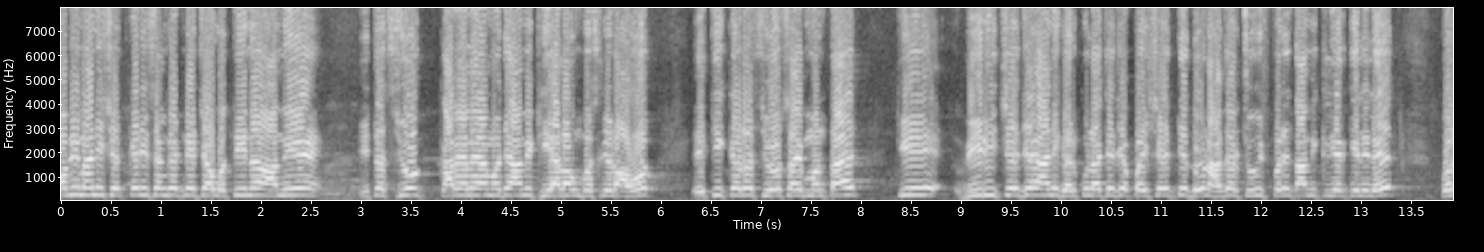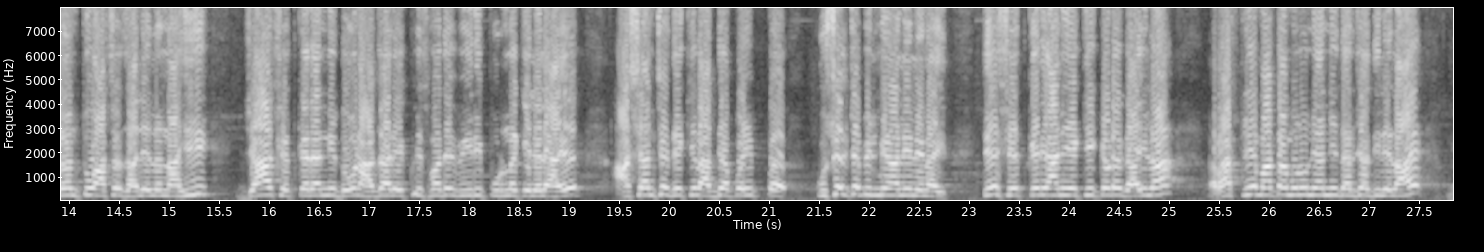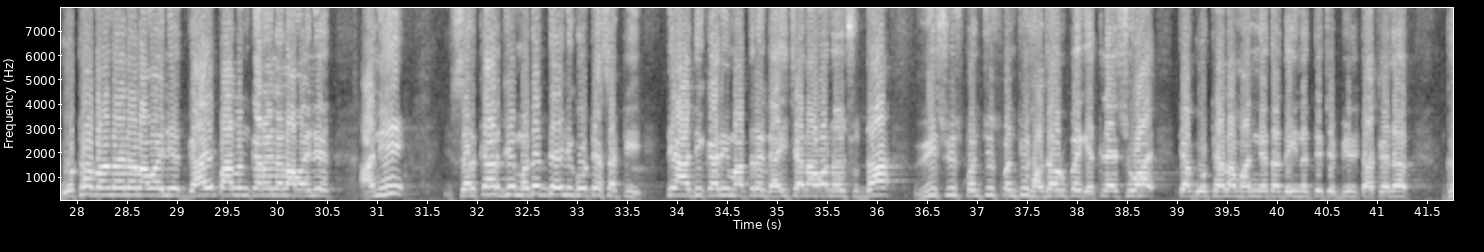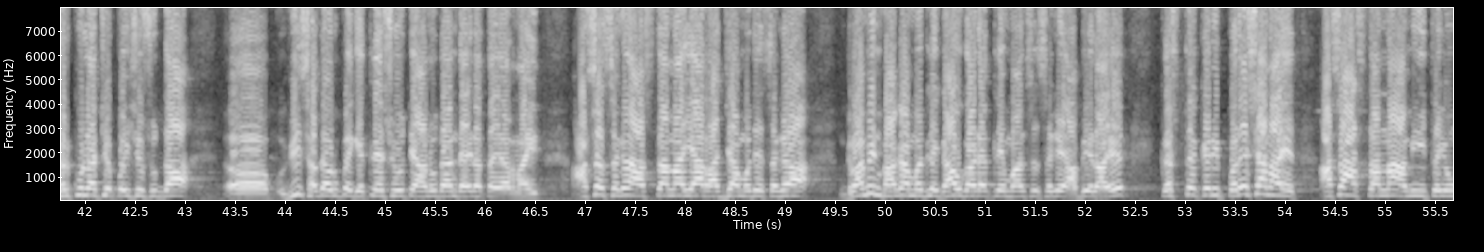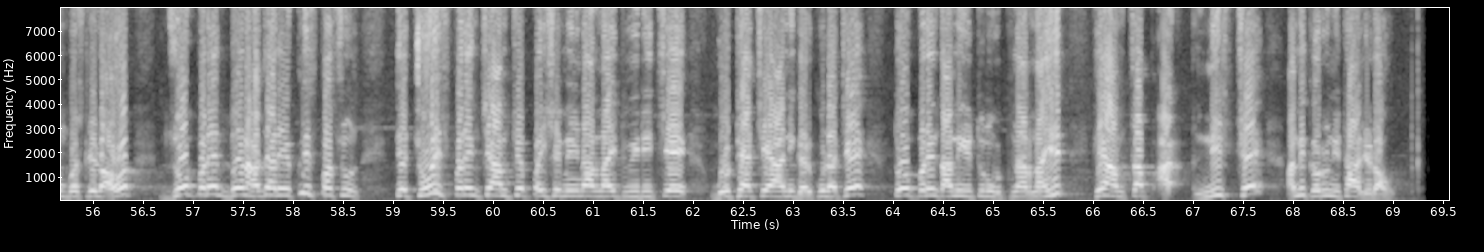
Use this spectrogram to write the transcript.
स्वाभिमानी शेतकरी संघटनेच्या वतीनं आम्ही इथं सीओ कार्यालयामध्ये आम्ही ठिया लावून बसलेलो आहोत. एकीकडं सीओ साहेब म्हणतायत की विहिरीचे जे आणि घरकुलाचे जे पैसे आहेत ते दोन हजार चोवीसपर्यंत आम्ही क्लिअर केलेले आहेत. परंतु असं झालेलं नाही. ज्या शेतकऱ्यांनी दोन हजार एकवीसमध्ये विहिरी पूर्ण केलेल्या आहेत अशांचे देखील अद्यापही प- कुशलचे बिल मिळालेले नाहीत. ते शेतकरी आणि एकीकडे गाईला राष्ट्रीय माता म्हणून यांनी दर्जा दिलेला आहे. गोठा बांधायला लावायलेत गाय पालन करायला लावायलेत. आणि सरकार जे मदत द्यायली गोट्यासाठी ते अधिकारी मात्र गाईच्या नावानं सुद्धा वीस वीस पंचवीस पंचवीस हजार रुपये घेतल्याशिवाय त्या गोठ्याला मान्यता देईनात त्याचे बिल टाकण्यात. घरकुलाचे पैसे सुद्धा वीस हजार रुपये घेतल्याशिवाय ते अनुदान द्यायला तयार नाहीत. असं सगळं असताना या राज्यामध्ये सगळा ग्रामीण भागामधले गावगाड्यातले माणसं सगळे आबेल आहेत. कष्टकरी परेशान आहेत असं असताना आम्ही इथं येऊन बसलेलो आहोत. जोपर्यंत दोन हजार एकवीसपासून ते चोवीस पर्यंतचे आमचे पैसे मिळणार नाहीत विहिरीचे गोठ्याचे आणि घरकुलाचे तोपर्यंत आम्ही इथून उठणार नाहीत. हे आमचा निश्चय आम्ही करून इथं आलेलो आहोत.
